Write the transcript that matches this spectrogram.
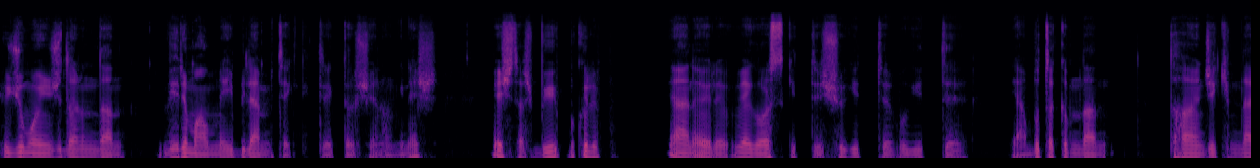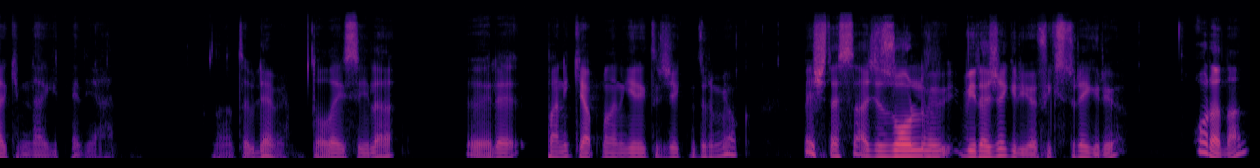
hücum oyuncularından verim almayı bilen bir teknik direktör Şenol Güneş. Beşiktaş büyük bir kulüp. Yani öyle Vegors gitti, şu gitti, bu gitti. Yani bu takımdan daha önce kimler kimler gitmedi yani. Anlatabiliyor muyum? Dolayısıyla öyle panik yapmalarını gerektirecek bir durum yok. Beşiktaş sadece zorlu bir viraja giriyor, fikstüre giriyor. Oradan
